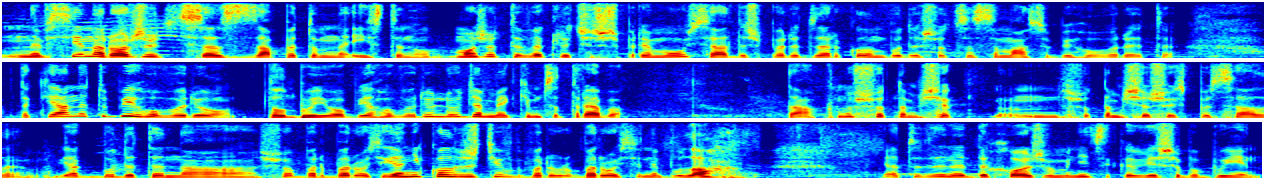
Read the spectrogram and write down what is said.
Не всі народжуються з запитом на істину. Може, ти виключиш пряму, сядеш перед дзеркалом, будеш оце сама собі говорити. Так я не тобі говорю, толбойоб, я говорю людям, яким це треба. Так, ну що там ще що там ще щось писали? Як будете на що Барбаросі? Я ніколи в житті в Барбаросі не була. Я туди не доходжу, мені цікавіше бабуїн.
